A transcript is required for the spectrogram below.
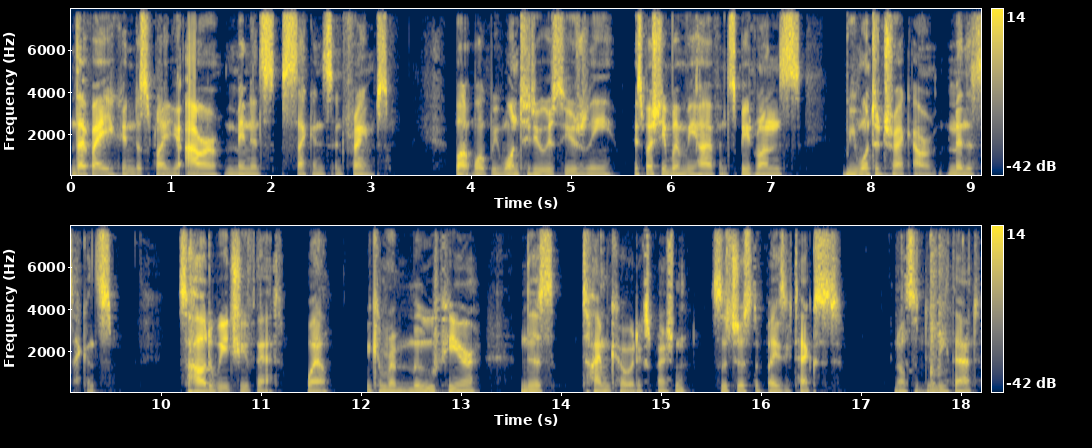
That way you can display your hour, minutes, seconds, and frames. But what we want to do is usually, especially when we have in speedruns, we want to track our milliseconds. So how do we achieve that? Well, we can remove here this timecode expression. So it's just a basic text. You can also delete that.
